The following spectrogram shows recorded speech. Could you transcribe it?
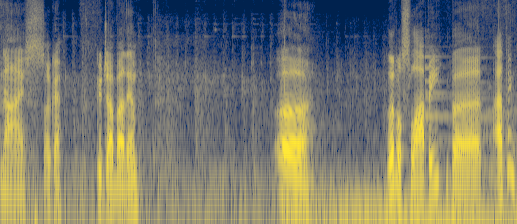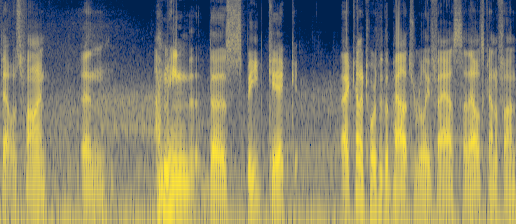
Nice. Okay. Good job by them. Uh, little sloppy, but I think that was fine. And I mean, the, the speed kick, that kind of tore through the pallets really fast, so that was kind of fun.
